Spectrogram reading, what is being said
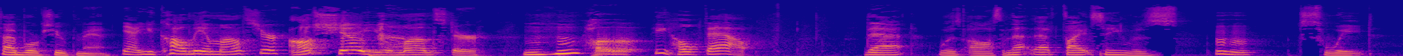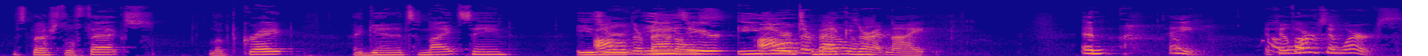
Cyborg Superman. Yeah, you call me a monster? I'll show you a monster. mm-hmm. he hulked out. That was awesome. That that fight scene was Mm-hmm. sweet. The special effects looked great. Again, it's a night scene. Easier, All their battles, easier, easier all of to their make battles them. are at night. and Hey, if Oh, it works, it works.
